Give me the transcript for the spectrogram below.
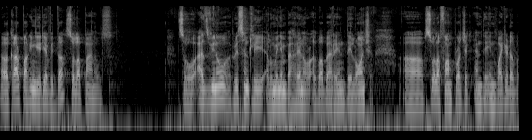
uh, car parking area with the solar panels. So as we know, recently Aluminium Bahrain or Alba Bahrain, they launched a solar farm project and they invited a, a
